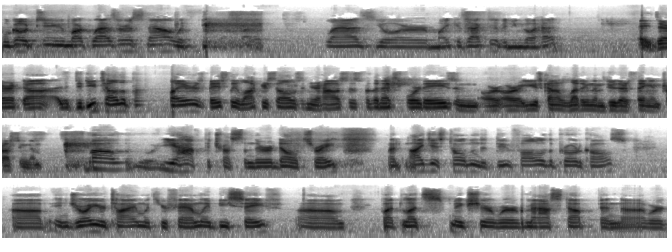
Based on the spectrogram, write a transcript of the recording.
We'll go to Mark Lazerus now with. Laz, your mic is active and you can go ahead. Hey, Derek, uh, did you tell the players basically lock yourselves in your houses for the next four days, and or, or are you just kind of letting them do their thing and trusting them? Well, you have to trust them. They're adults, right? But I just told them to do follow the protocols. Uh, enjoy your time with your family. Be safe. Um, but let's make sure we're masked up and uh, we're,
